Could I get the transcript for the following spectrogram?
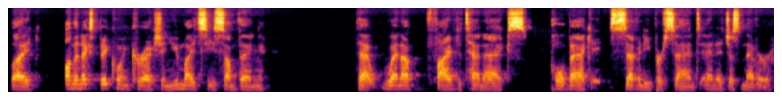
like on the next Bitcoin correction, you might see something that went up five to ten x, pull back seventy percent, and it just never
